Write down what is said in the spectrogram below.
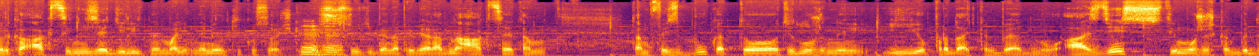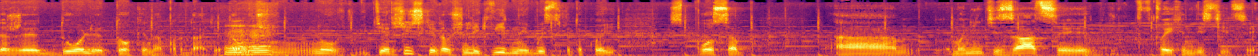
только акции нельзя делить на, на мелкие кусочки. То есть, если у тебя, например, одна акция там, там Фейсбука, то ты должен ее продать как бы одну. А здесь ты можешь как бы даже долю токена продать. Это очень, ну, теоретически это очень ликвидный и быстрый такой способ а, монетизации твоих инвестиций.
